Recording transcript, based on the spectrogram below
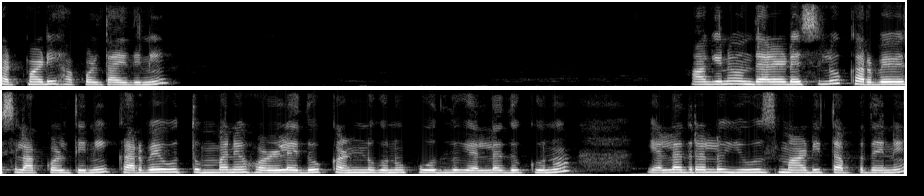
ಕಟ್ ಮಾಡಿ ಹಾಕ್ಕೊಳ್ತಾ ಇದ್ದೀನಿ. ಹಾಗೆಯೇ ಒಂದೆರಡು ಎಸಲು ಕರ್ಬೇವು ಎಸಲು ಹಾಕ್ಕೊಳ್ತೀನಿ ಕರ್ಬೇವು ತುಂಬಾ ಒಳ್ಳೆಯದು ಕಣ್ಣುಗೂ ಕೂದಲು ಎಲ್ಲದಕ್ಕೂ ಎಲ್ಲದರಲ್ಲೂ ಯೂಸ್ ಮಾಡಿ ತಪ್ಪದೇನೆ.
